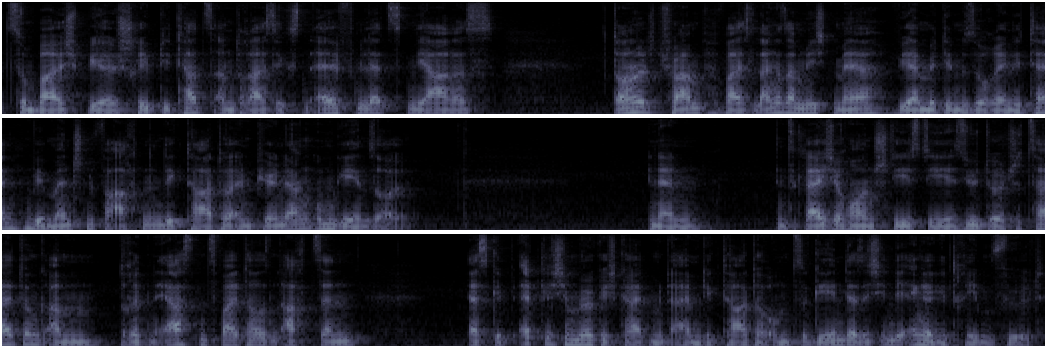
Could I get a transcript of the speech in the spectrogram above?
Zum Beispiel schrieb die Taz am 30.11. letzten Jahres, Donald Trump weiß langsam nicht mehr, wie er mit dem so renitenten wie menschenverachtenden Diktator in Pyongyang umgehen soll. In ein ins gleiche Horn stieß die Süddeutsche Zeitung am 3.1.2018. Es gibt etliche Möglichkeiten, mit einem Diktator umzugehen, der sich in die Enge getrieben fühlt.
